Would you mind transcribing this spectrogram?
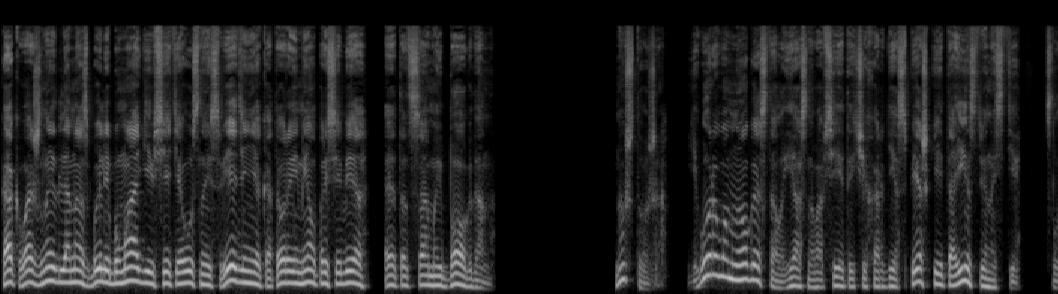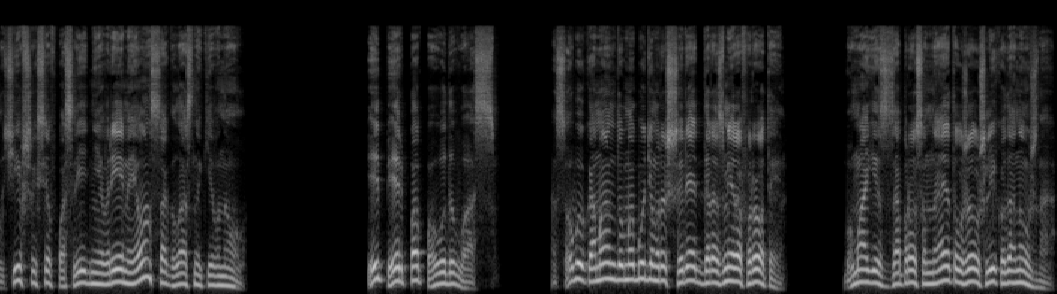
как важны для нас были бумаги и все те устные сведения, которые имел при себе этот самый Богдан. Ну что же, Егорову многое стало ясно во всей этой чехарде спешки и таинственности, случившихся в последнее время, и он согласно кивнул. Теперь по поводу вас. Особую команду мы будем расширять до размеров роты. Бумаги с запросом на это уже ушли куда нужно.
